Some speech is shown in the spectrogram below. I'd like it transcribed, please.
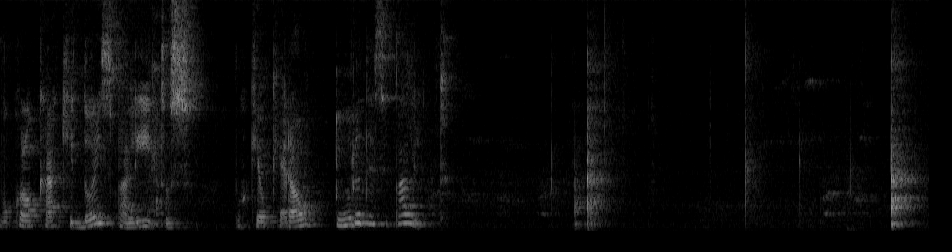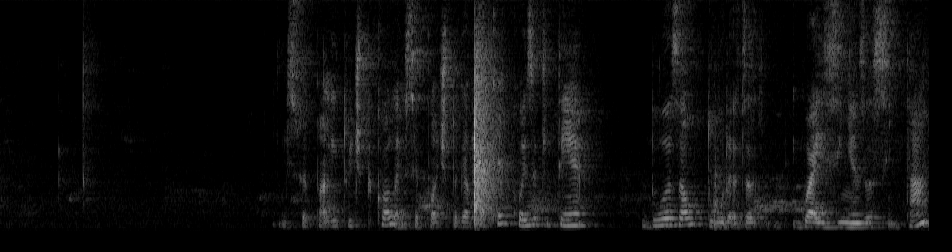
Vou colocar aqui dois palitos porque eu quero a altura desse palito. Isso é palito de picolé. Você pode pegar qualquer coisa que tenha duas alturas iguaizinhas assim, tá?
